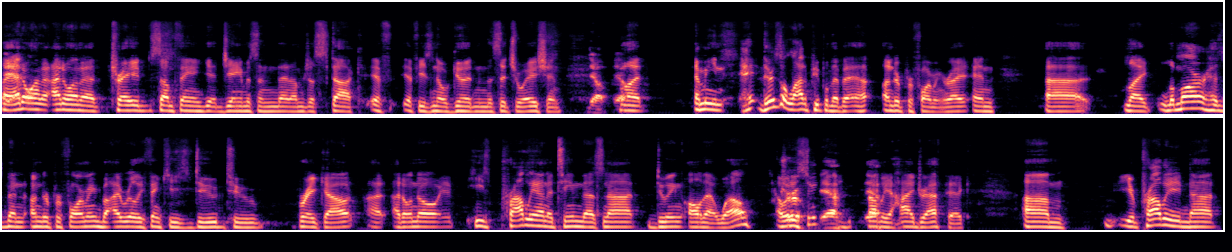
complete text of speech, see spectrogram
Like yeah. I don't want to, I don't want to trade something and get Jameis and then I'm just stuck if if he's no good in the situation. Yep, yep. But I mean, there's a lot of people that have been underperforming, right? And uh, like Lamar has been underperforming, but I really think he's due to break out. I, I don't know if he's probably on a team that's not doing all that well. I would assume yeah, probably yeah. a high draft pick. Um, you're probably not.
